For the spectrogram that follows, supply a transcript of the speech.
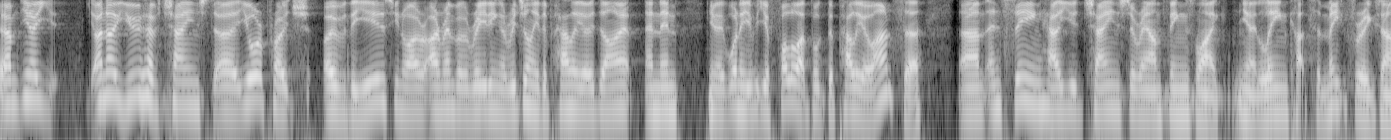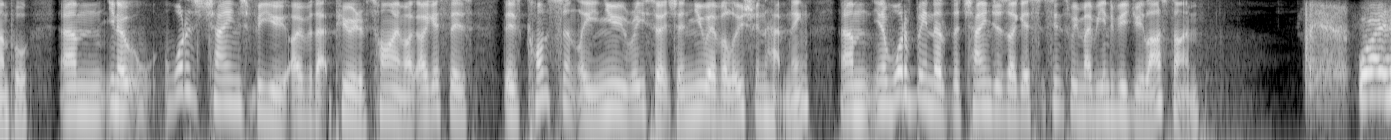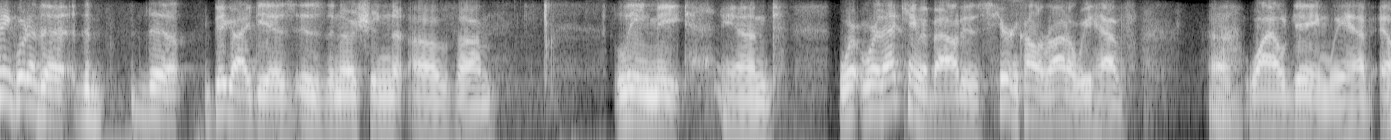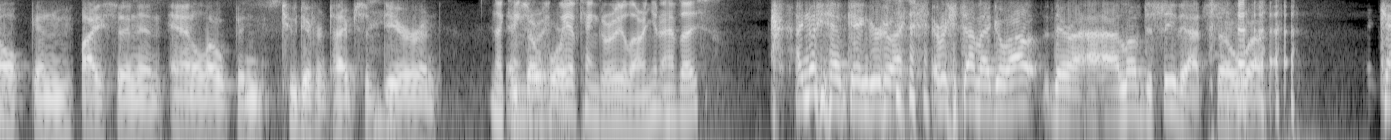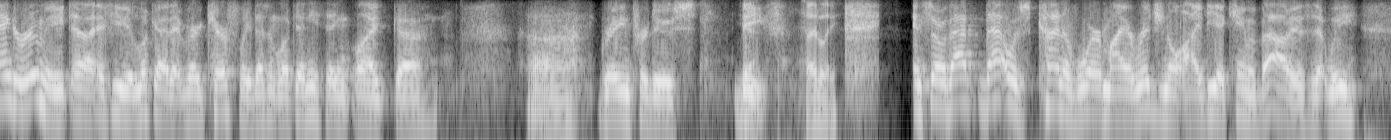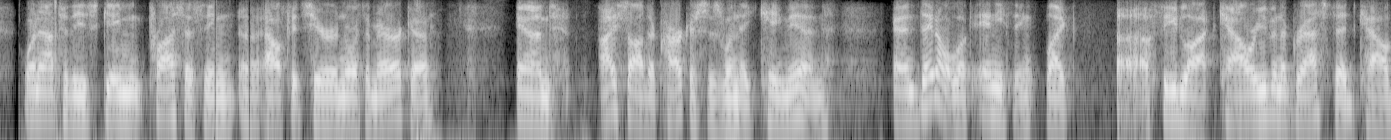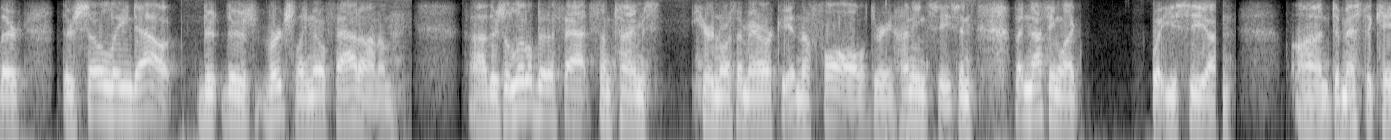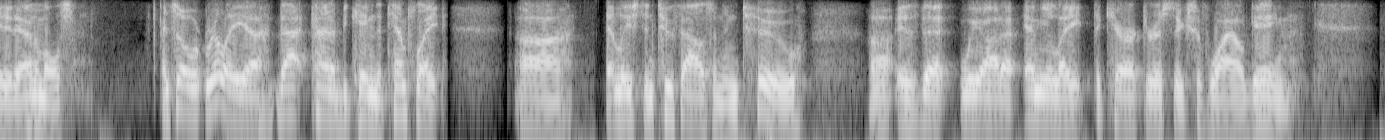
um, you know I know you have changed uh, your approach over the years. You know, I, I, remember reading originally the Paleo Diet, and then you know one of your, your follow-up book, the Paleo Answer, um, and seeing how you changed around things like you know lean cuts of meat, for example. Um, you know, what has changed for you over that period of time? I, I guess there's there's constantly new research and new evolution happening. Um, you know, what have been the, the changes? I guess since we maybe interviewed you last time. Well, I think one of the the the big ideas is the notion of um, lean meat. And where, where that came about is here in Colorado, we have uh, wild game. We have elk and bison and antelope and two different types of deer and, no, and so forth. We have kangaroo, Loren. You don't have those? I know you have kangaroo. I, every time I go out there, I, I love to see that. So uh, kangaroo meat, uh, if you look at it very carefully, doesn't look anything like uh, uh, grain-produced beef. Yeah, totally. And so that that was kind of where my original idea came about. Is that we went out to these game processing uh, outfits here in North America, and I saw the carcasses when they came in, and they don't look anything like a feedlot cow or even a grass-fed cow. They're they're so leaned out. There, there's virtually no fat on them. Uh, there's a little bit of fat sometimes here in North America in the fall during hunting season, but nothing like what you see on on domesticated animals. And so, really, uh, that kind of became the template, uh, at least in 2002, uh, is that we ought to emulate the characteristics of wild game.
